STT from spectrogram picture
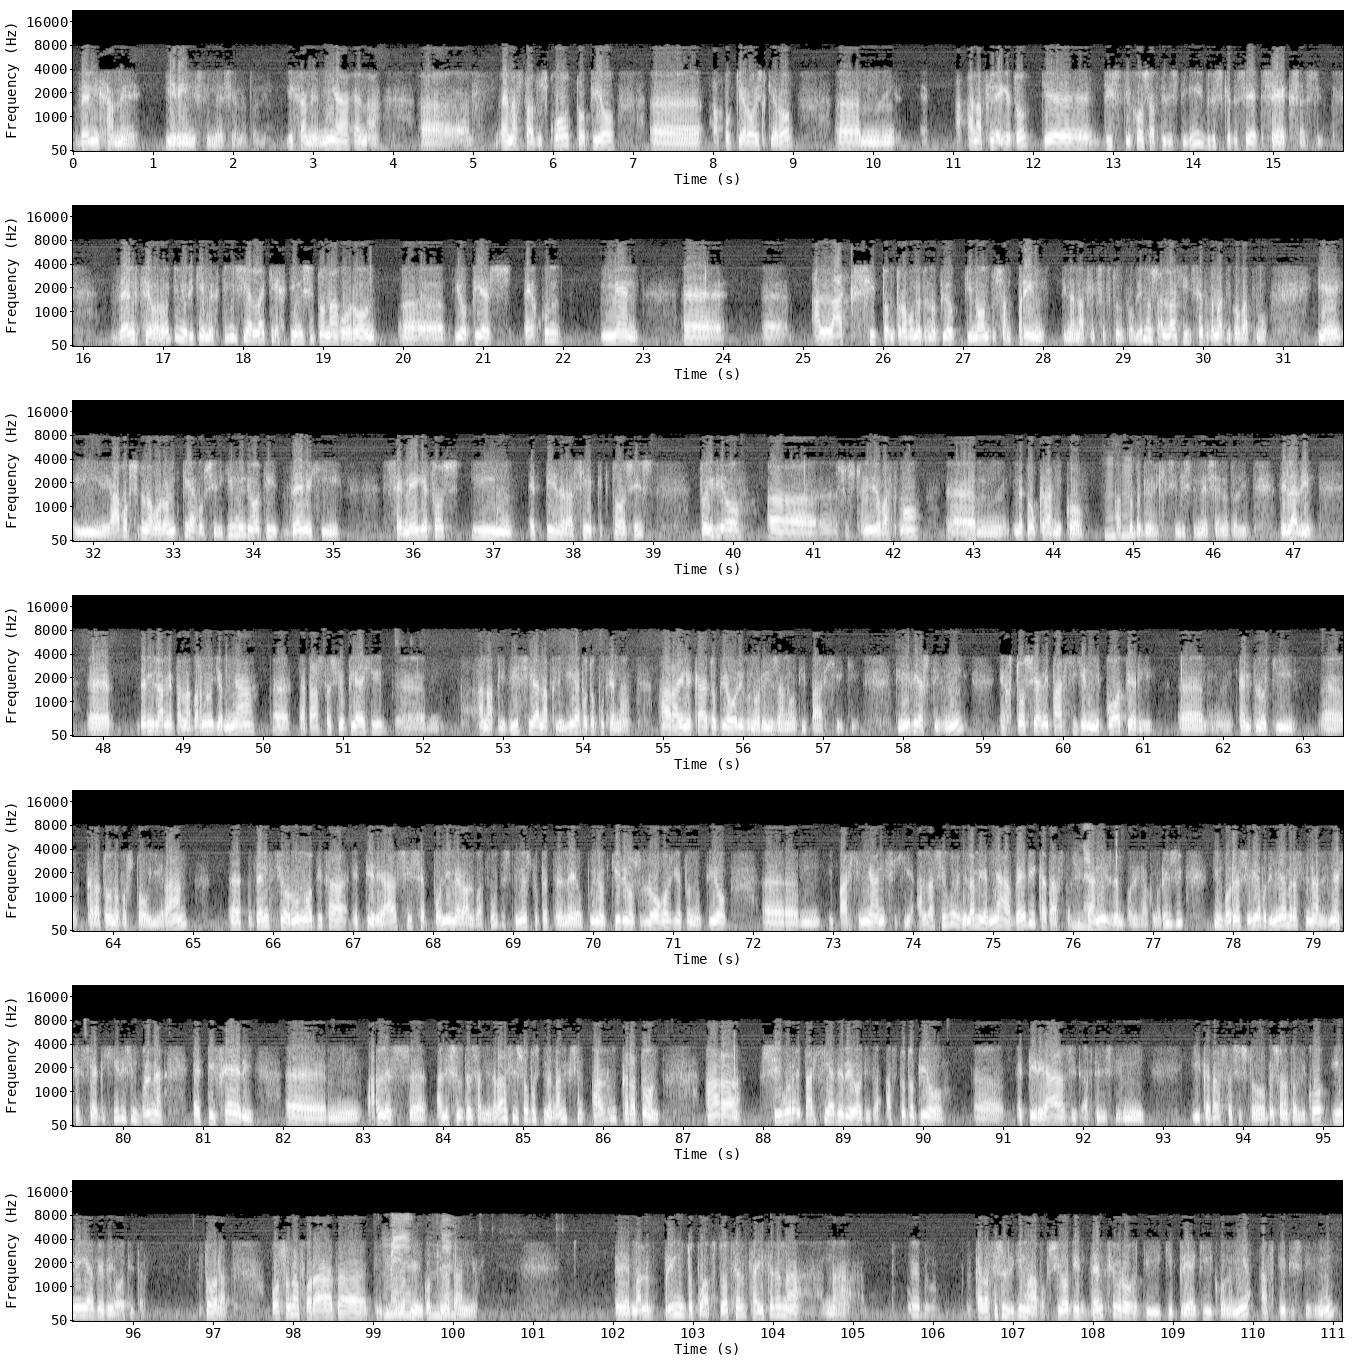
Δεν είχαμε ειρήνη στη Μέση Ανατολή. Είχαμε μία, ένα, ένα status quo το οποίο από καιρό εις καιρό αναφλέγεται και δυστυχώς αυτή τη στιγμή βρίσκεται σε, σε έξαρση. Δεν θεωρώ και είναι δική μου εκτίμηση αλλά και εκτίμηση των αγορών ε, οι οποίες έχουν μεν ε, ε, αλλάξει τον τρόπο με τον οποίο κινώντουσαν πριν την ανάφλεξη αυτού του προβλήματος αλλά όχι σε δραματικό βαθμό. Η, η άποψη των αγορών και η άποψη δική μου είναι ότι δεν έχει σε μέγεθος η επίδραση, επιπτώσεις το ίδιο στον ίδιο βαθμό με το ουκρανικο αυτό το οποίο έχει συμβεί στη Μέση Ανατολή. Δηλαδή, ε, δεν μιλάμε επαναλαμβάνω για μια ε, κατάσταση η οποία έχει ε, αναπηδήσει, αναπληγεί από το πουθενά. Άρα είναι κάτι το οποίο όλοι γνωρίζαν ότι υπάρχει εκεί. Την ίδια στιγμή, εκτός εάν υπάρχει γενικότερη εμπλοκή κρατών όπως το Ιράν, ε, δεν θεωρούν ότι θα επηρεάσει σε πολύ μεγάλο βαθμό τις τιμές του πετρελαίου, που είναι ο κύριος λόγος για τον οποίο ε, υπάρχει μια ανησυχία. Αλλά σίγουρα μιλάμε για μια αβέβαιη κατάσταση. Ναι. Κανείς δεν μπορεί να γνωρίζει τι μπορεί να συμβεί από τη μια μέρα στην άλλη. Μια χερσαία επιχείρηση μπορεί να επιφέρει ε, άλλες ε, αλυσιδωτές αντιδράσεις όπως την ανάμειξη άλλων κρατών. Άρα σίγουρα υπάρχει αβεβαιότητα. Αυτό το οποίο ε, επηρεάζει αυτή τη στιγμή η κατάσταση στο Μεσοανατολικό είναι η αβεβαιότητα. Τώρα, όσον αφορά τα, την πιθανότητα για κόκκινα δάνεια, ε, μάλλον πριν το πω αυτό θα ήθελα να, να ε, καταθέσω τη δική μου άποψη ότι δεν θεωρώ ότι η κυπριακή οικονομία αυτή τη στιγμή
